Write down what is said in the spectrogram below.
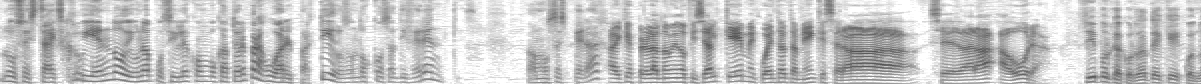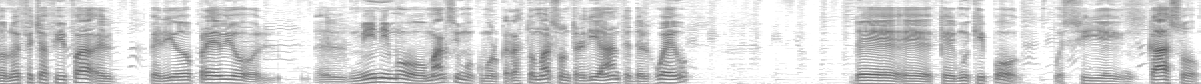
los está excluyendo de una posible convocatoria para jugar el partido. Son dos cosas diferentes. Vamos a esperar. Hay que esperar la nómina oficial que me cuentan también que será se dará ahora. Sí, porque acordate que cuando no es fecha FIFA, el periodo previo, el, el mínimo o máximo, como lo querrás tomar, son tres días antes del juego. De eh, que un equipo, pues si en caso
